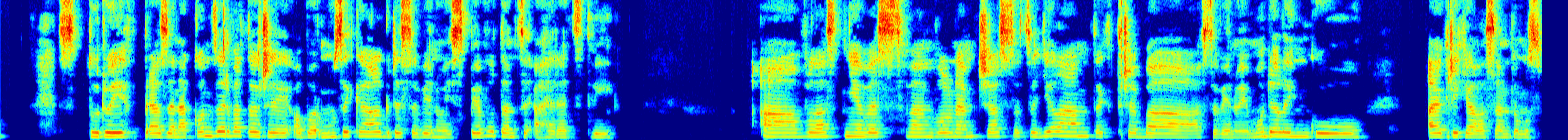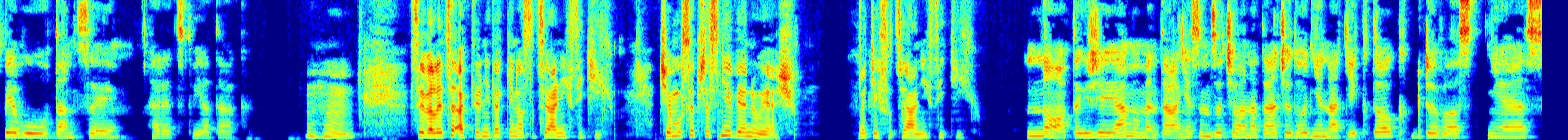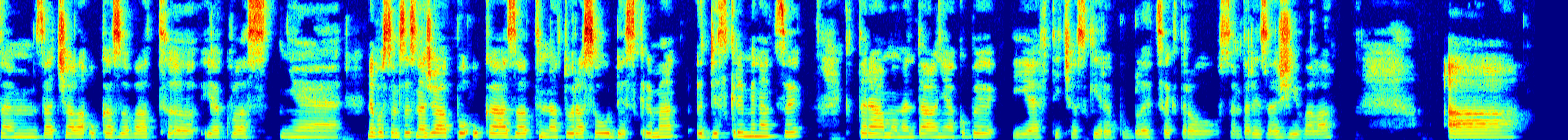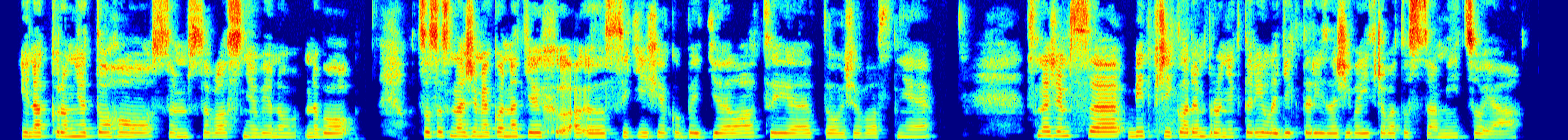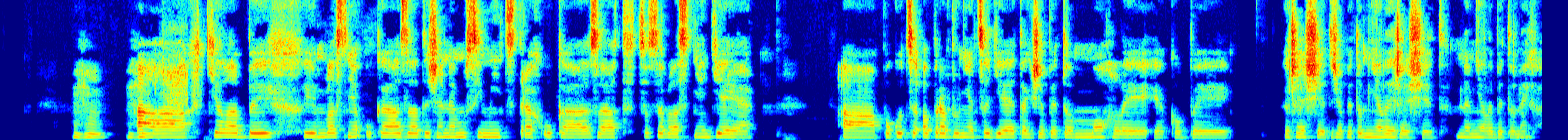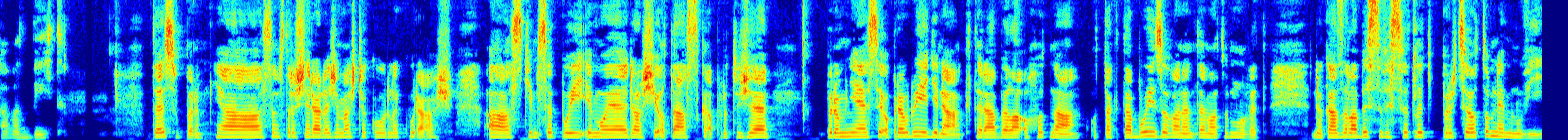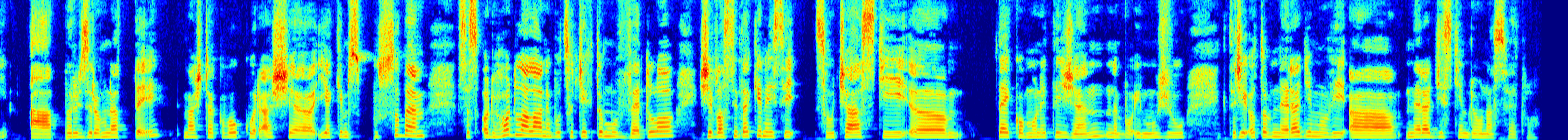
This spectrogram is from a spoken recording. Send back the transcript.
Studuji v Praze na konzervatoři obor muzikál, kde se věnuji zpěvu, tanci a herectví. A vlastně ve svém volném čase, co dělám, tak třeba se věnuji modelingu a jak říkala jsem tomu zpěvu, tanci, herectví a tak. Mm-hmm. Jsi velice aktivní taky na sociálních sítích. Čemu se přesně věnuješ na těch sociálních sítích? No, takže já momentálně jsem začala natáčet hodně na TikTok, kde vlastně jsem začala ukazovat, eh, jak vlastně, nebo jsem se snažila poukázat na tu rasovou diskrima, diskriminaci, která momentálně jakoby je v té České republice, kterou jsem tady zažívala. A jinak kromě toho jsem se vlastně věnovala, nebo co se snažím jako na těch uh, sítích jakoby dělat, je to, že vlastně snažím se být příkladem pro některé lidi, kteří zažívají třeba to samé, co já. Mm-hmm. A chtěla bych jim vlastně ukázat, že nemusí mít strach ukázat, co se vlastně děje. A pokud se opravdu něco děje, takže by to mohli jakoby řešit, že by to měli řešit, neměli by to mhm. nechávat být. To je super. Já jsem strašně ráda, že máš takovouhle kuráž. A s tím se pojí i moje další otázka, protože pro mě jsi opravdu jediná, která byla ochotná o tak tabuizovaném tématu mluvit. Dokázala bys vysvětlit, proč se o tom nemluví a proč zrovna ty máš takovou kuraž, jakým způsobem ses odhodlala, nebo co tě k tomu vedlo, že vlastně taky nejsi součástí uh, té komunity žen nebo i mužů, kteří o tom neradi mluví a neradi s tím jdou na světlo.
